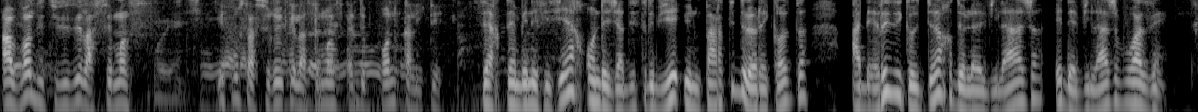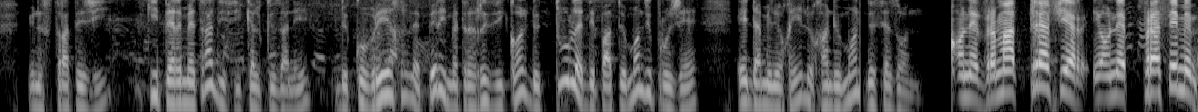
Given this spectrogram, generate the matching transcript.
avant d'utiliser la semence, il faut s'assurer que la semence est de bonne qualité. Certains bénéficiaires ont déjà distribué une partie de leur récolte à des riziculteurs de leur village et des villages voisins. Une stratégie qui permettra d'ici quelques années de couvrir les périmètres rizicoles de tous les départements du projet et d'améliorer le rendement de ces zones. On est vraiment très fiers et on est pressés même,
